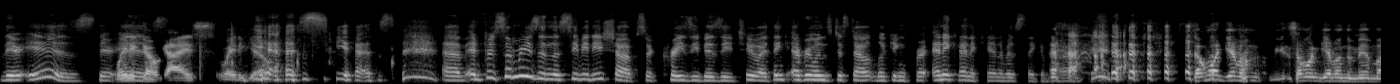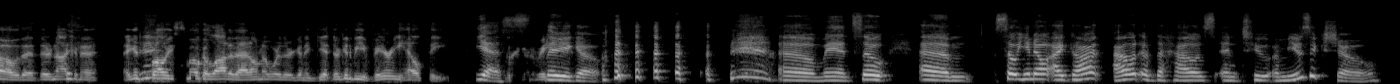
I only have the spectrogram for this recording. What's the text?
There is. There Way is. to go, guys. Way to go. Yes, yes. Um, and for some reason, the CBD shops are crazy busy too. I think everyone's just out looking for any kind of cannabis they can find. someone give them. Someone give them the memo that they're not gonna. They can probably smoke a lot of that. I don't know where they're gonna get. They're gonna be very healthy. Yes. Be- there you go oh man so um so you know i got out of the house and to a music show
